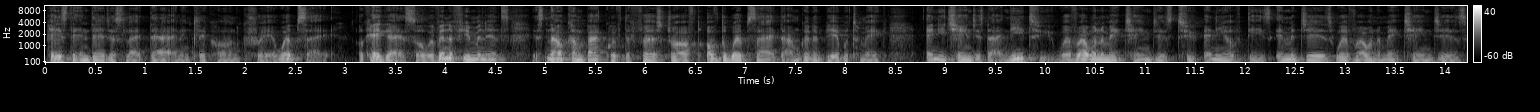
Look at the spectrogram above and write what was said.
paste it in there just like that and then click on create a website. Okay guys, so within a few minutes, it's now come back with the first draft of the website that I'm going to be able to make any changes that I need to, whether I want to make changes to any of these images, whether I want to make changes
